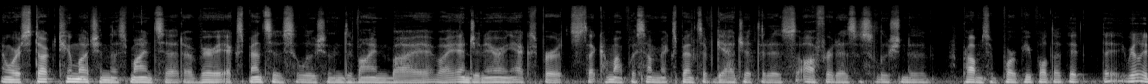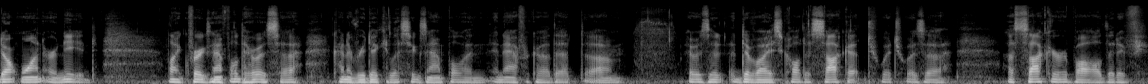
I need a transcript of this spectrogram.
And we're stuck too much in this mindset of very expensive solutions defined by, by engineering experts that come up with some expensive gadget that is offered as a solution to the problems of poor people that they, they really don't want or need. Like, for example, there was a kind of ridiculous example in, in Africa that um, there was a, a, device called a Soccket, which was a, a soccer ball that if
